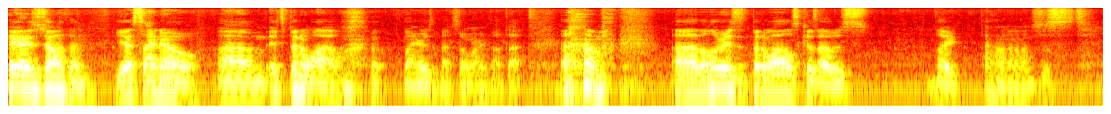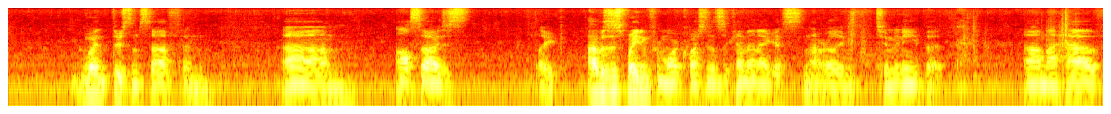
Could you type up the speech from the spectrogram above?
Hey guys, it's Jonathan. Yes, I know. Um, it's been a while. My hair is a mess. Don't worry about that. Um, uh, the only reason it's been a while is because I was, like, I don't know. I just went through some stuff, and um, also I just like I was just waiting for more questions to come in. I guess not really too many, but um, I have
